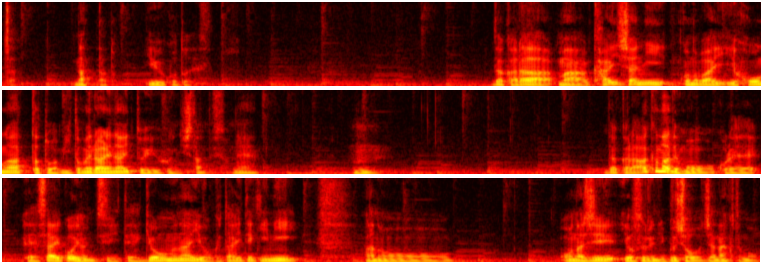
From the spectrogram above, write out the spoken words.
ちゃなったということです。だからまあ会社にこの場合違法があったとは認められないというふうにしたんですよね。うん、だからあくまでもこれ再雇用について業務内容を具体的にあの同じ要するに部署じゃなくても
